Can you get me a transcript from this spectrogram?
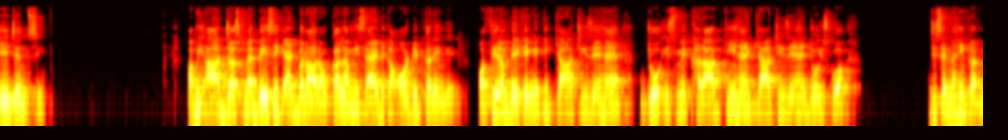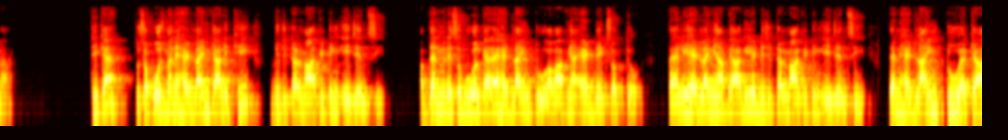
एजेंसी अभी आज जस्ट मैं बेसिक एड बना रहा हूँ। कल हम इस एड का ऑडिट करेंगे और फिर हम देखेंगे कि क्या चीज़ें हैं जो इसमें खराब की हैं, क्या चीज़ें हैं जो इसको जिसे नहीं करना। ठीक है? तो सपोज़ मैंने हेडलाइन क्या लिखी? डिजिटल मार्केटिंग एजेंसी अब देन मेरे से गूगल कह रहा है हेडलाइन टू अब आप यहाँ एड देख सकते हो। पहली हेडलाइन यहाँ पे आ गई है digital marketing agency then headline two है क्या?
